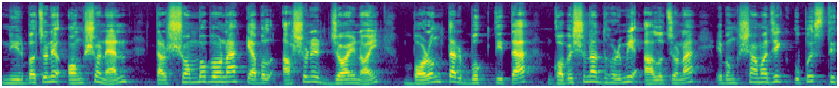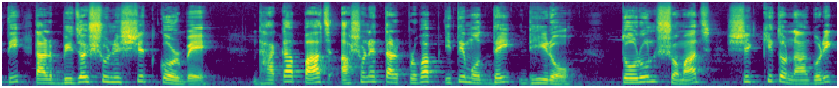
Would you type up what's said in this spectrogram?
নির্বাচনে অংশ নেন, তার সম্ভাবনা কেবল আসনের জয় নয়, বরং তার বক্তৃতা, গবেষণাধর্মী আলোচনা এবং সামাজিক উপস্থিতি তার বিজয় সুনিশ্চিত করবে। ঢাকা পাঁচ আসনে তার প্রভাব ইতিমধ্যেই দৃঢ় তরুণ সমাজ, শিক্ষিত নাগরিক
